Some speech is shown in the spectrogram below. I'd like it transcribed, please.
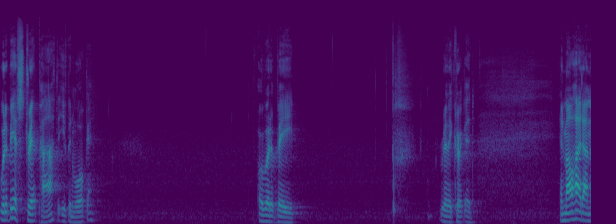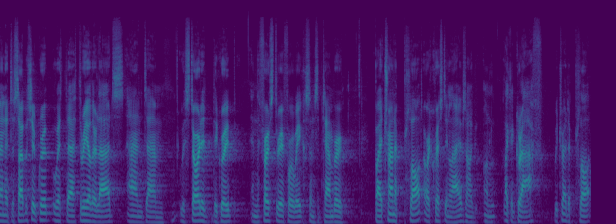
Would it be a straight path that you've been walking? Or would it be really crooked? In Malahide, I'm in a discipleship group with uh, three other lads, and um, we started the group in the first three or four weeks in September by trying to plot our Christian lives on, a, on like a graph. We tried to plot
